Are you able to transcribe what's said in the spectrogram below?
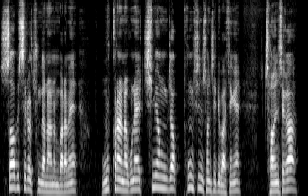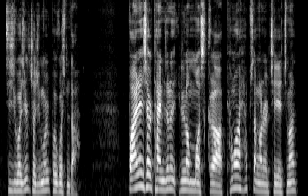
서비스를 중단하는 바람에 우크라이나군의 치명적 통신 손실이 발생해 전세가 뒤집어질 조짐을 보이고 있습니다. 파이낸셜 타임즈는 일론 머스크가 평화 협상안을 제기했지만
